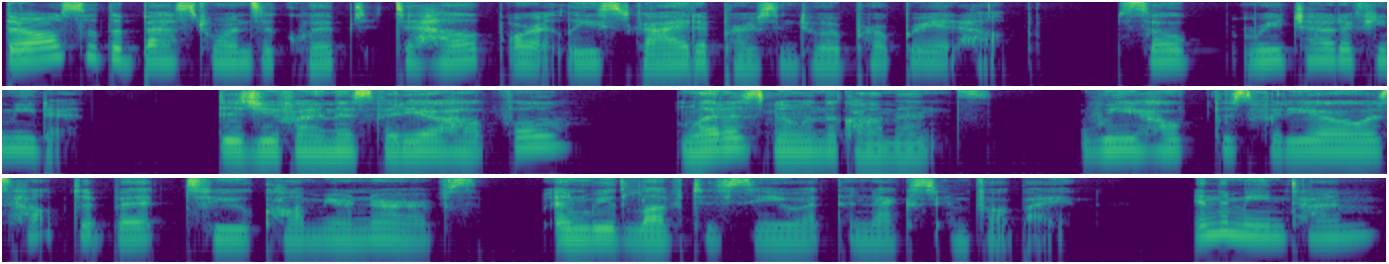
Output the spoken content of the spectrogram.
They're also the best ones equipped to help or at least guide a person to appropriate help. So reach out if you need it. Did you find this video helpful? Let us know in the comments. We hope this video has helped a bit to calm your nerves and we'd love to see you at the next info bite. In the meantime,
